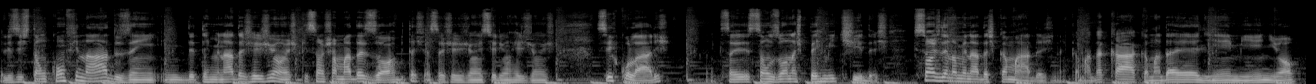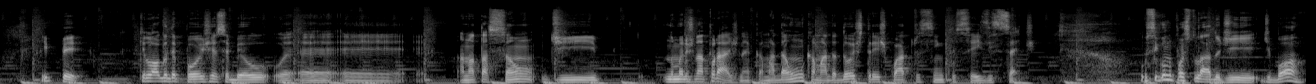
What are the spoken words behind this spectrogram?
Eles estão confinados em, em, determinadas regiões que são chamadas órbitas. Essas regiões seriam regiões circulares, que são, são zonas permitidas, que são as denominadas camadas, né? camada K, camada L, M, N, O e P, que logo depois recebeu é, é, a notação de números naturais, né? camada 1, camada 2, 3, 4, 5, 6 e 7. O segundo postulado de, de Bohr,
